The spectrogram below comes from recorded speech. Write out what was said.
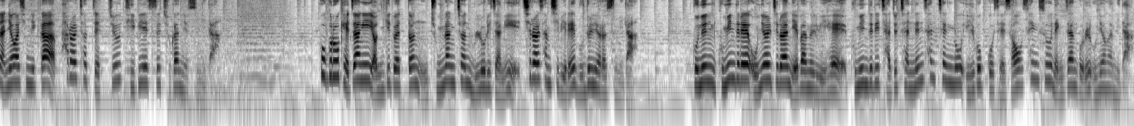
안녕하십니까? 8월 첫째 주 DBS 주간 뉴스입니다. 폭우로 개장이 연기됐던 중랑천 물놀이장이 7월 30일에 문을 열었습니다. 군은 구민들의 온열 질환 예방을 위해 구민들이 자주 찾는 산책로 7곳에서 생수 냉장고를 운영합니다.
